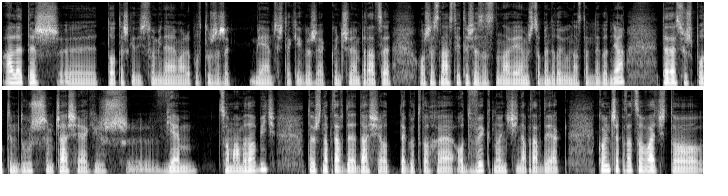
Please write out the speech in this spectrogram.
ale też y, to też kiedyś wspominałem, ale powtórzę, że miałem coś takiego, że jak kończyłem pracę o 16, to się zastanawiałem już, co będę robił następnego dnia. Teraz już po tym dłuższym czasie, jak już y, wiem, co mam robić, to już naprawdę da się od tego trochę odwyknąć i naprawdę jak kończę pracować, to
